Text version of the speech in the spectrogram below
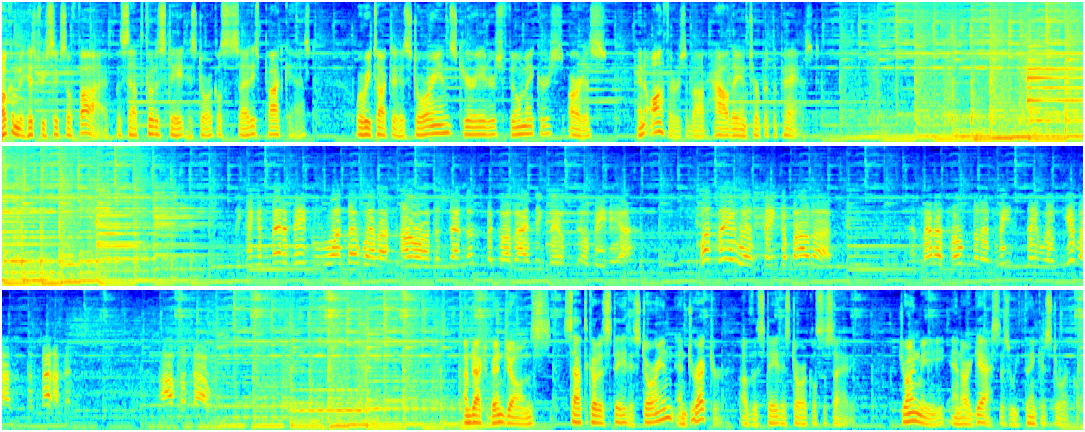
Welcome to History 605, the South Dakota State Historical Society's podcast, where we talk to historians, curators, filmmakers, artists, and authors about how they interpret the past. I'm Dr. Ben Jones, South Dakota State historian and director of the State Historical Society. Join me and our guests as we think historical.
